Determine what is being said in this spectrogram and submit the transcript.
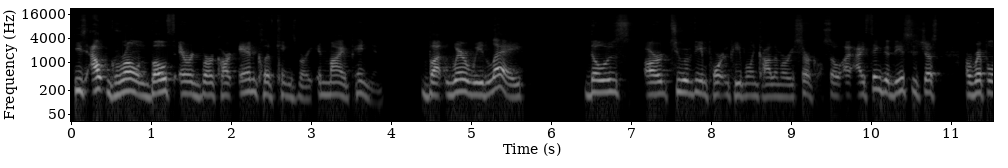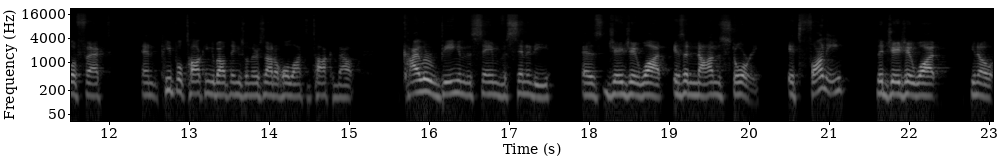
he's outgrown both Erik Burkhardt and Cliff Kingsbury, in my opinion. But where we lay, those are two of the important people in Kyler Murray's circle. So I, I think that this is just a ripple effect and people talking about things when there's not a whole lot to talk about Kyler being in the same vicinity as JJ Watt is a non-story. It's funny that JJ Watt, you know,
